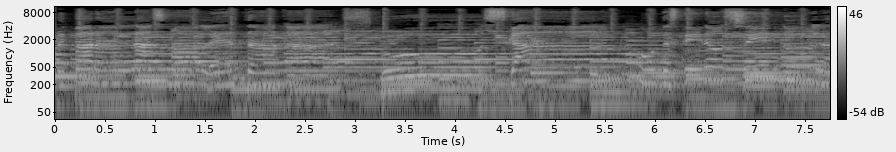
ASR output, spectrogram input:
preparan las maletas, buscan un destino singular.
